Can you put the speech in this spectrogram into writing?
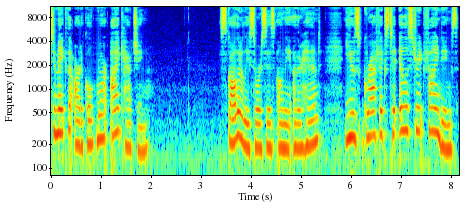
to make the article more eye-catching. Scholarly sources, on the other hand, use graphics to illustrate findings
